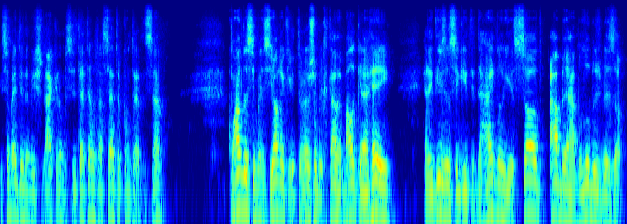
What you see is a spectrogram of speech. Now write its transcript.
E somente na Mishnah, que não precisa ter uma certa contradição, quando se menciona que Torah Shebichtav é Malka Rei, ele diz o seguinte, Dahainu Yesod Abe Hamlubush Bezo.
